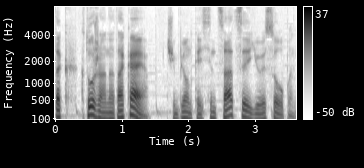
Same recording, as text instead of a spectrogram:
Так кто же она такая? Чемпионка сенсация US Open.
